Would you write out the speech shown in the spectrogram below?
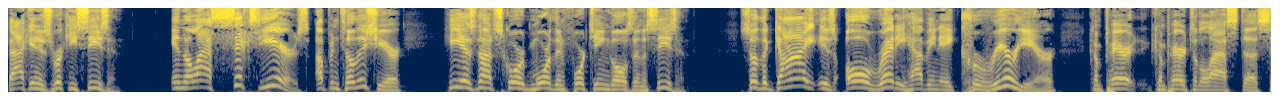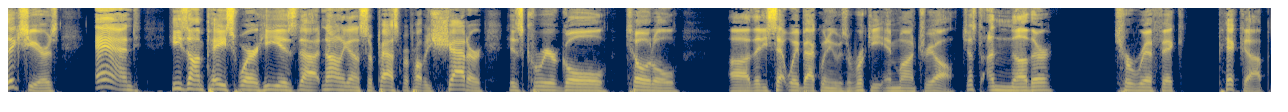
back in his rookie season. In the last six years, up until this year, he has not scored more than 14 goals in a season. So the guy is already having a career year compared compared to the last uh, six years, and he's on pace where he is not, not only going to surpass but probably shatter his career goal total uh, that he set way back when he was a rookie in Montreal. Just another terrific pickup.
